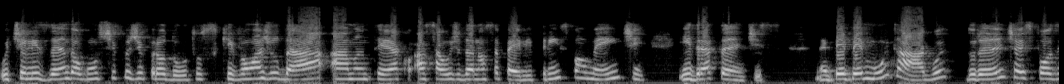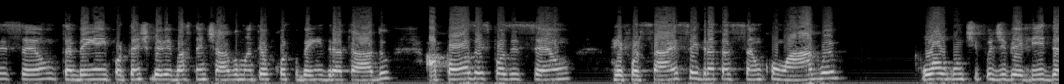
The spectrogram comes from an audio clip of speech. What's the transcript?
utilizando alguns tipos de produtos que vão ajudar a manter a, a saúde da nossa pele, principalmente hidratantes. Né? Beber muita água durante a exposição, também é importante beber bastante água, manter o corpo bem hidratado. Após a exposição, reforçar essa hidratação com água ou algum tipo de bebida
